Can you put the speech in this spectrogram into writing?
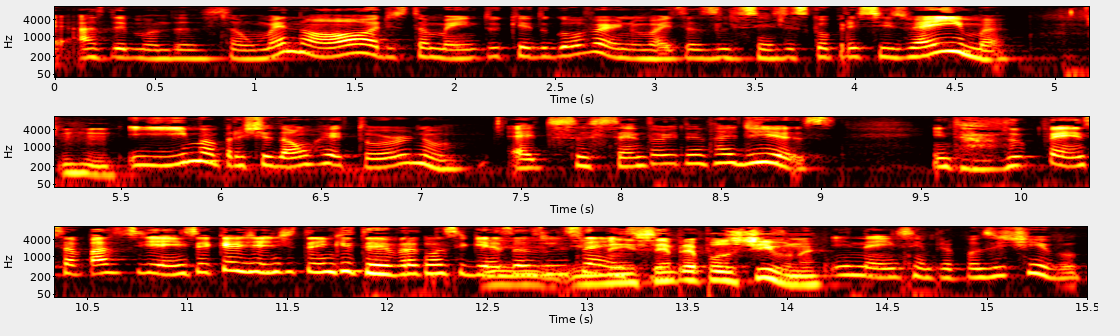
enfim. As demandas são menores também do que do governo, mas as licenças que eu preciso é IMA. Uhum. E IMA, para te dar um retorno, é de 60 a 80 dias. Então, tu pensa a paciência que a gente tem que ter para conseguir e, essas licenças. E nem sempre é positivo, né? E nem sempre é positivo.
